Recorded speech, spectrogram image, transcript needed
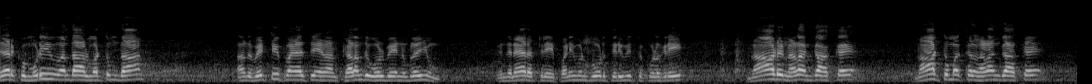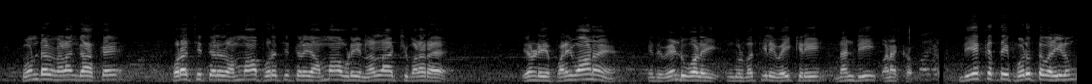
இதற்கு முடிவு வந்தால் மட்டும்தான் அந்த வெற்றி பயணத்தை நான் கலந்து கொள்வேன் என்பதையும் இந்த நேரத்திலே பணிவன்போடு தெரிவித்துக் கொள்கிறேன். நாடு நலங்காக்க நாட்டு மக்கள் நலங்காக்க தொண்டல் நலங்காக்க புரட்சித் தலைவர் அம்மா புரட்சித் தலைவர் அம்மாவுடைய நல்லாட்சி மலர என்னுடைய பணிவான இந்த வேண்டுகோளை உங்கள் மத்தியிலே வைக்கிறேன். நன்றி வணக்கம். இந்த இயக்கத்தை பொறுத்தவரையிலும்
